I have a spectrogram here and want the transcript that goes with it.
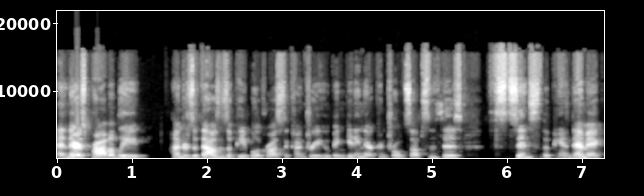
And there's probably hundreds of thousands of people across the country who've been getting their controlled substances since the pandemic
